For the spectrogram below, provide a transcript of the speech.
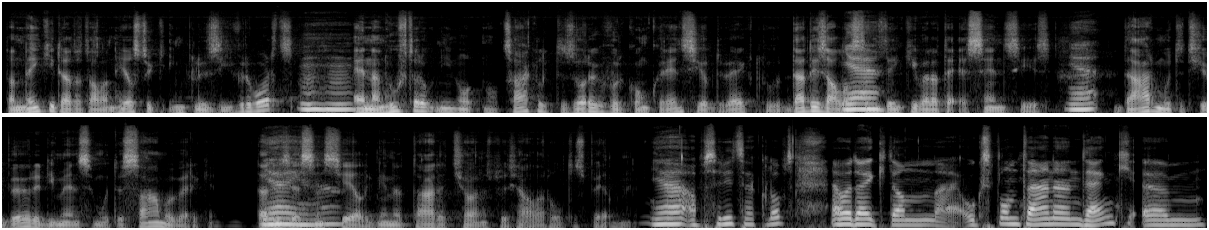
dan denk je dat het al een heel stuk inclusiever wordt. Mm -hmm. En dan hoeft er ook niet nood noodzakelijk te zorgen voor concurrentie op de werkvloer. Dat is alleszins, yeah. denk ik, wat de essentie is. Yeah. Daar moet het gebeuren. Die mensen moeten samenwerken. Dat ja, is essentieel. Ja. Ik denk dat daar het HR een speciale rol te spelen heeft. Ja, absoluut, dat klopt. En wat ik dan eh, ook spontaan aan denk, um,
